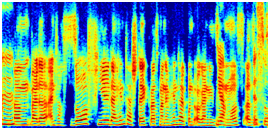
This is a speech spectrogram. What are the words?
mhm. ähm, weil da einfach so viel dahinter steckt, was man im Hintergrund organisieren ja, muss. Also so.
